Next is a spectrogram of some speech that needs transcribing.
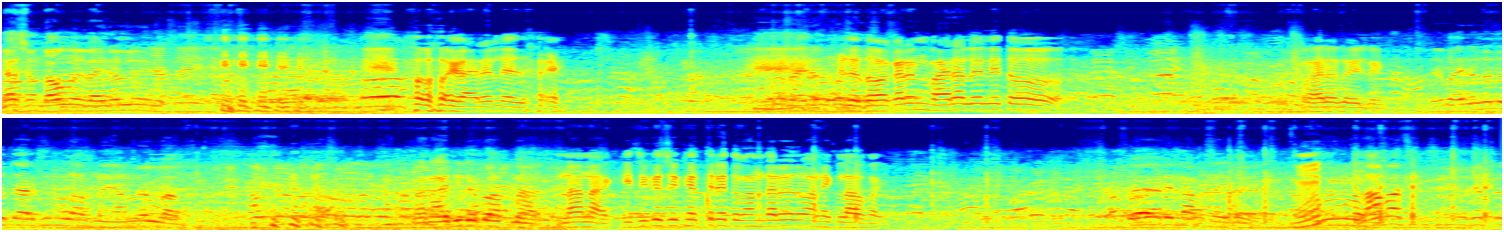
গেছেন বাবু ভাই ভাইরাল ভাই ভাইরাল হয়ে যাবে আচ্ছা দোয়া করেন ভাইরাল হইলে তো ভাইরাল হইলে। ভাইরাল হলে তো আর কোনো লাভ নাই আপনার লাভ। কারণ আইডিটা তো আপনার। না না কিছু কিছু ক্ষেত্রে দোকানদারেরও অনেক লাভ হয়। লাভ নাই ভাই। লাভ আছে কিছু কিছু ক্ষেত্রে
